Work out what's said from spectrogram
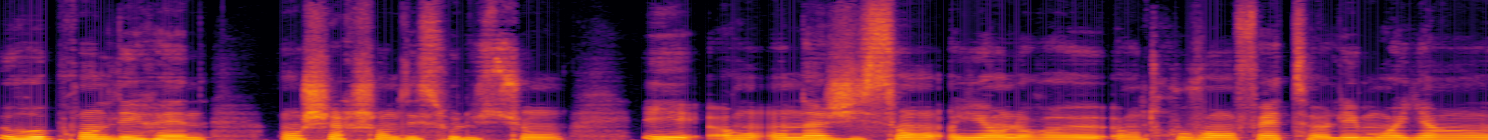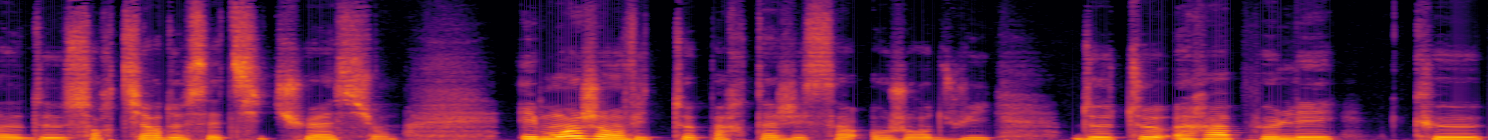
reprendre les rênes en cherchant des solutions et en, agissant et euh, en trouvant en fait les moyens de sortir de cette situation. Et moi j'ai envie de te partager ça aujourd'hui, de te rappeler que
